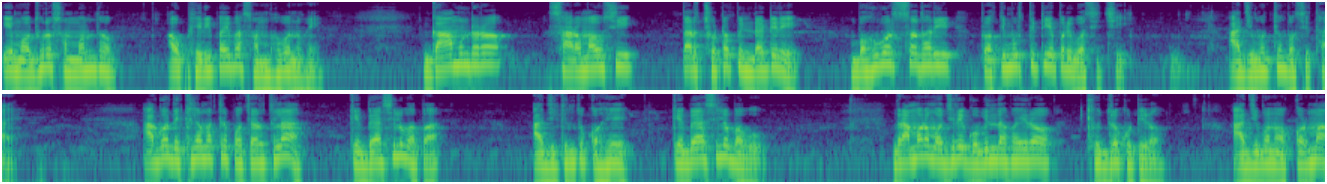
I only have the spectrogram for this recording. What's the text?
ଏ ମଧୁର ସମ୍ବନ୍ଧ ଆଉ ଫେରି ପାଇବା ସମ୍ଭବ ନୁହେଁ। ଗାଁ ମୁଣ୍ଡର ସାର ମାଉସୀ ତାର ଛୋଟ ପିଣ୍ଡାଟିରେ ବହୁ ବର୍ଷ ଧରି ପ୍ରତିମୂର୍ତ୍ତିଟିଏ ପରି ବସିଛି। ଆଜି ମଧ୍ୟ ବସିଥାଏ। ଆଗ ଦେଖିଲା ମାତ୍ରେ ପଚାରୁଥିଲା କେବେ ଆସିଲୁ ବାପା? ଆଜି କିନ୍ତୁ କହେ କେବେ ଆସିଲ ବାବୁ? ଗ୍ରାମର ମଝିରେ ଗୋବିନ୍ଦା ଭାଇର କ୍ଷୁଦ୍ର କୁଟୀର। ଆଜୀବନ ଅକର୍ମା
